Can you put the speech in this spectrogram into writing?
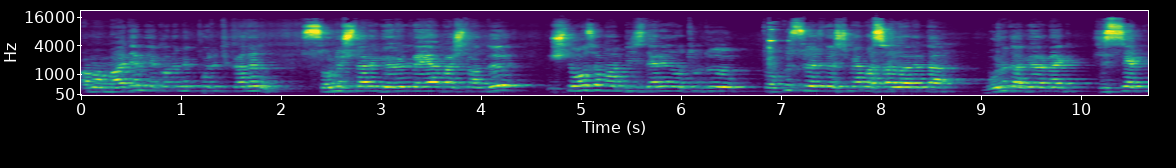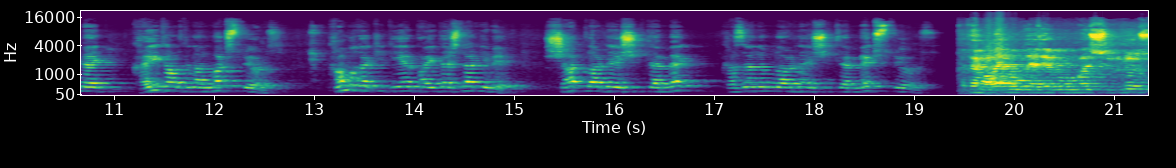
Ama madem ekonomik politikanın sonuçları görülmeye başlandı, işte o zaman bizlerin oturduğu toplu sözleşme masalarında bunu da görmek, hissetmek, kayıt altına almak istiyoruz. Kamudaki diğer paydaşlar gibi şartlarda eşitlenmek, kazanımlarda eşitlenmek istiyoruz. Efendim Alayol'da Ereğli olmayı sürdürüyoruz.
